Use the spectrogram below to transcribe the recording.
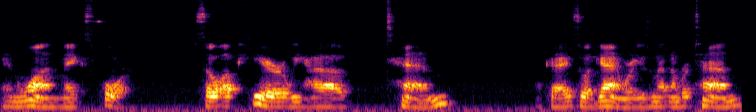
and 1 makes 4. So up here we have 10. Okay, so again, we're using that number 10.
